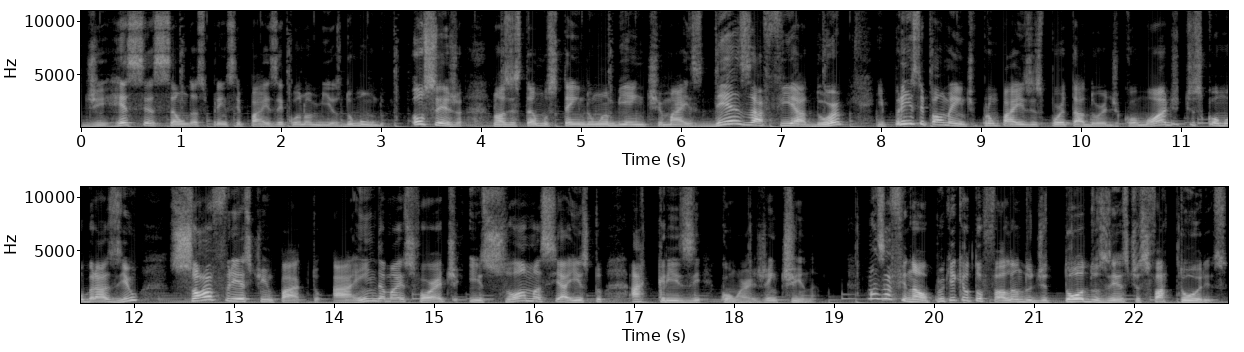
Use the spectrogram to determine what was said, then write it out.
de recessão das principais economias do mundo. Ou seja, nós estamos tendo um ambiente mais desafiador e principalmente para um país exportador de commodities como o Brasil, sofre este impacto ainda mais forte e soma-se a isto a crise com a Argentina. Mas afinal, por que, que eu estou falando de todos estes fatores?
